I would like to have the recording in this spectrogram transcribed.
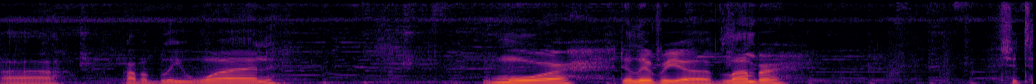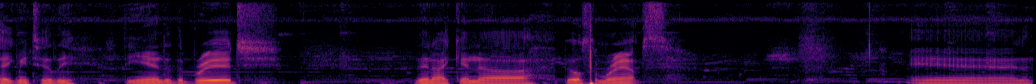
Uh, probably one more delivery of lumber should take me to the the end of the bridge. Then I can uh, build some ramps and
